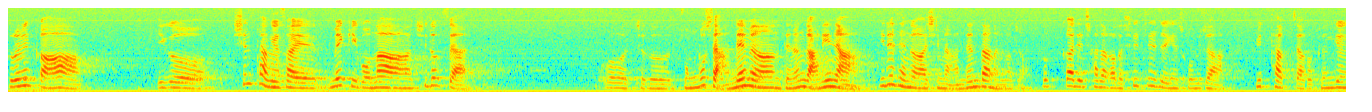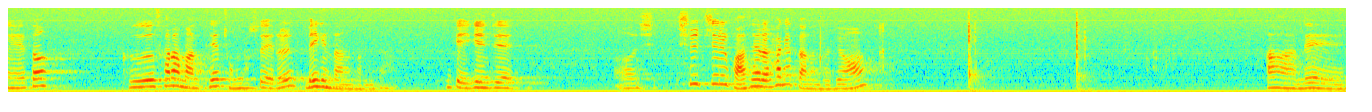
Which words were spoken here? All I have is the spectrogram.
그러니까 이거 신탁회사에 맡기거나 취득세 어, 저거 종부세 안 내면 되는 거 아니냐 이래 생각하시면 안 된다는 거죠. 끝까지 찾아가서 실질적인 소유자 위탁자로 변경해서 그 사람한테 종부세를 매긴다는 겁니다. 그러니까 이게 이제 어, 시, 실질 과세를 하겠다는 거죠. 아, 네.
